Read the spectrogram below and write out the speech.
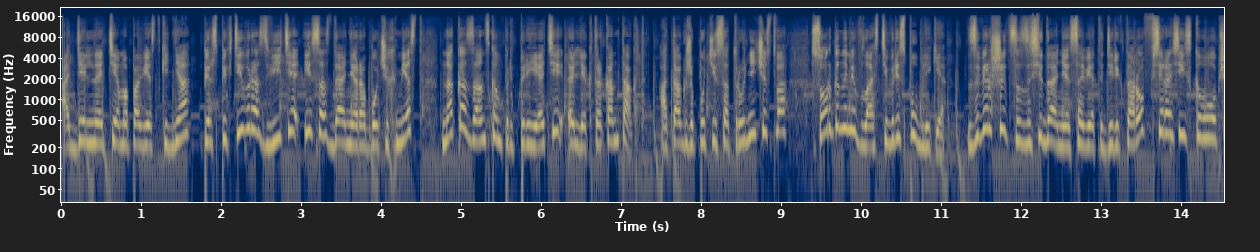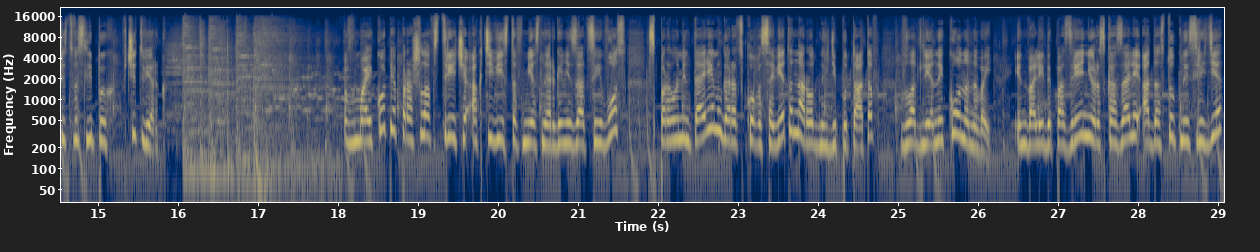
Отдельная тема повестки дня – перспективы развития и создания рабочих мест на казанском предприятии «Электроконтакт», а также пути сотрудничества с органами власти в республике. Завершится заседание Совета директоров Всероссийского общества слепых в четверг. В Майкопе прошла встреча активистов местной организации ВОЗ с парламентарием городского совета народных депутатов Владленой Кононовой. Инвалиды по зрению рассказали о доступной среде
